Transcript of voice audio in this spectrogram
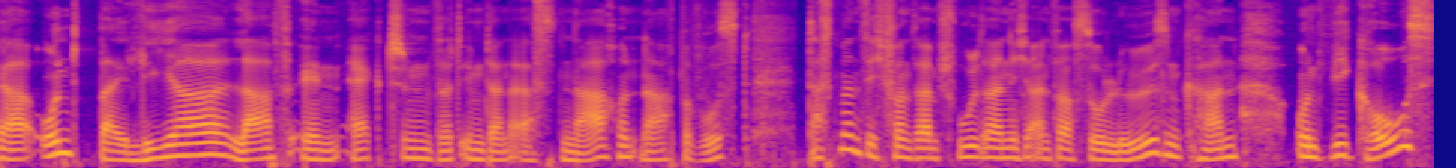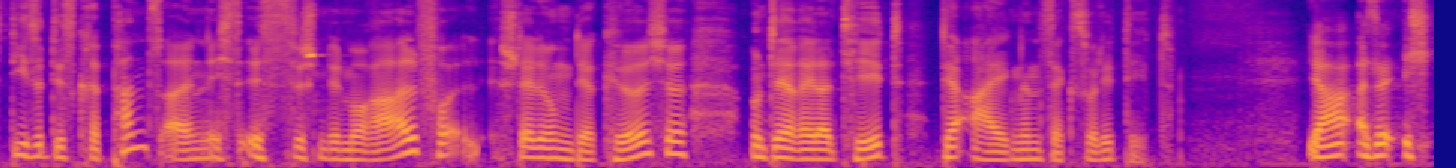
Ja, und bei Lia, Love in Action, wird ihm dann erst nach und nach bewusst, dass man sich von seinem Schwulsein nicht einfach so lösen kann und wie groß diese Diskrepanz eigentlich ist zwischen den Moralvorstellungen der Kirche und der Realität der eigenen Sexualität. Ja, also ich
